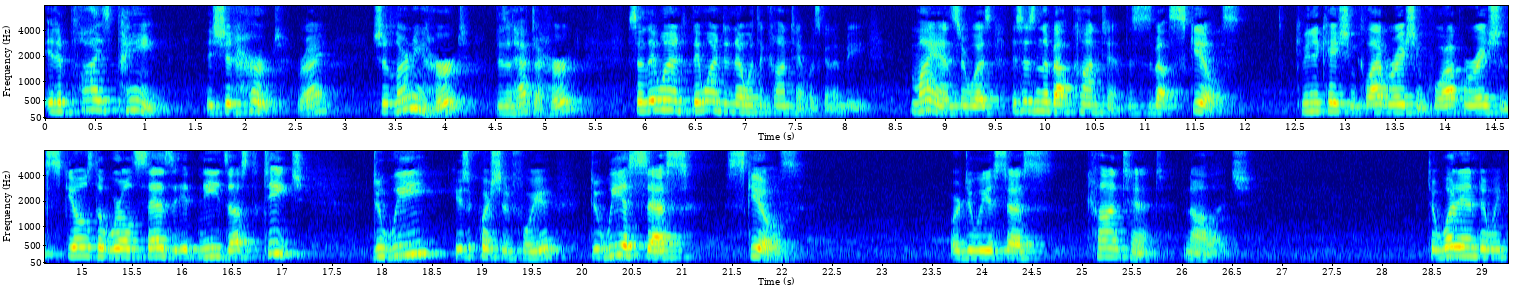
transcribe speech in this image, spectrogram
It implies pain. It should hurt, right? Should learning hurt? Does it have to hurt? So they wanted, they wanted to know what the content was going to be. My answer was this isn't about content, this is about skills. Communication, collaboration, cooperation, skills the world says it needs us to teach. Do we, here's a question for you, do we assess skills or do we assess content knowledge? To what end do we,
